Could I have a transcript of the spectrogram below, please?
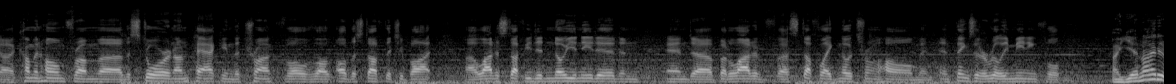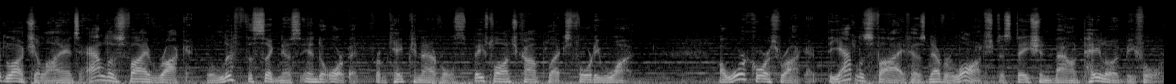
uh coming home from uh, the store and unpacking the trunk full of all, all, the stuff that you bought. a lot of stuff you didn't know you needed, and, and uh, but a lot of stuff like notes from home and, and things that are really meaningful. A United Launch Alliance Atlas V rocket will lift the Cygnus into orbit from Cape Canaveral Space Launch Complex 41. A workhorse rocket, the Atlas V has never launched a station-bound payload before.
